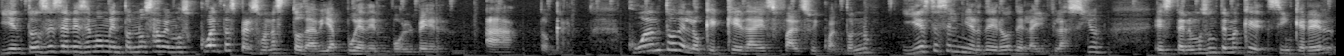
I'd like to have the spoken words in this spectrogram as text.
Y entonces en ese momento no sabemos cuántas personas todavía pueden volver a tocar cuánto de lo que queda es falso y cuánto no. Y este es el mierdero de la inflación. Es, tenemos un tema que sin querer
